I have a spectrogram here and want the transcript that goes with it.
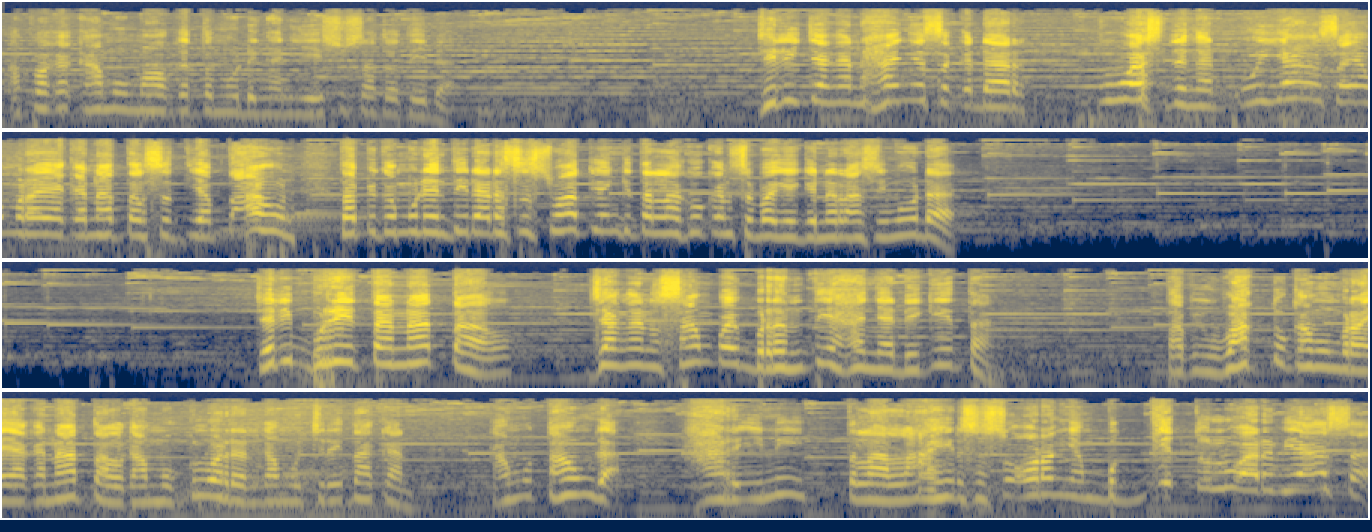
Apakah kamu mau ketemu dengan Yesus atau tidak? Jadi jangan hanya sekedar puas dengan, oh ya saya merayakan Natal setiap tahun. Tapi kemudian tidak ada sesuatu yang kita lakukan sebagai generasi muda. Jadi berita Natal jangan sampai berhenti hanya di kita. Tapi waktu kamu merayakan Natal, kamu keluar dan kamu ceritakan. Kamu tahu nggak hari ini telah lahir seseorang yang begitu luar biasa.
